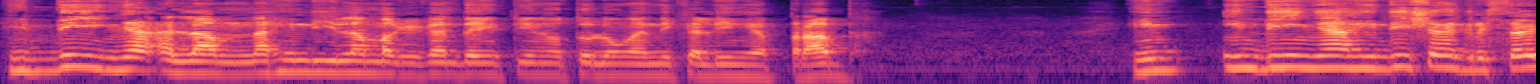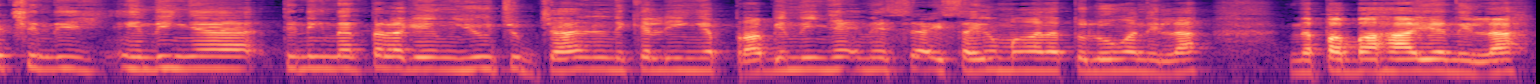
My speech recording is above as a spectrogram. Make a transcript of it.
hindi niya alam na hindi lang magaganda yung tinutulungan ni Kalinga Prab. Hin- hindi niya, hindi siya nag-research, hindi, hindi niya tiningnan talaga yung YouTube channel ni Kalinga Prab, hindi niya inisa-isa yung mga natulungan nila, napabahayan nila.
